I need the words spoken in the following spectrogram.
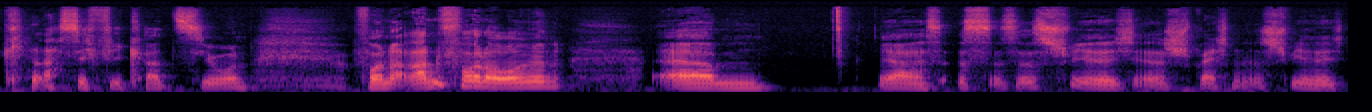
Klassifikation von Anforderungen. Ähm, ja, es ist, es ist schwierig. Äh, sprechen ist schwierig.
